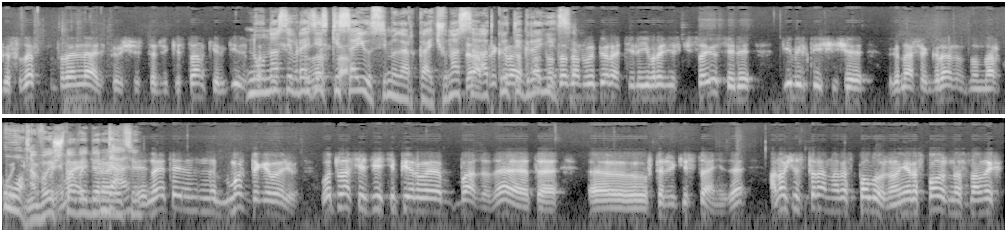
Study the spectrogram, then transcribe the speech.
государство Центральной Азии, через Таджикистан, Киргизию. Но у нас Евразийский союз, Семен Аркадьевич, у нас да, открытые прекрасно. границы. Но тогда надо выбирать или Евразийский союз, или гибель тысячи наших граждан на наркотиках. О, а вы что выбираете? Да. Но это, может, договорю. Вот у нас есть 201 база, да, это э, в Таджикистане, да. Она очень странно расположена. Она не расположена на основных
